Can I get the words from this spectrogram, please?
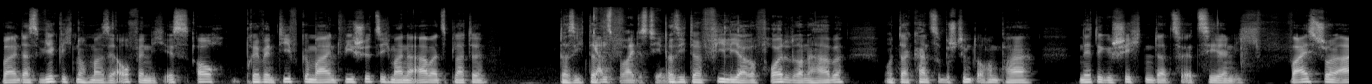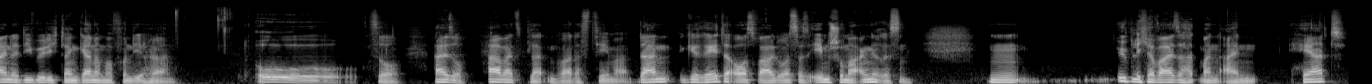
weil das wirklich nochmal sehr aufwendig ist. Auch präventiv gemeint, wie schütze ich meine Arbeitsplatte dass ich da, Ganz breites Thema. dass ich da viele Jahre Freude dran habe. Und da kannst du bestimmt auch ein paar nette Geschichten dazu erzählen. Ich weiß schon eine, die würde ich dann gerne mal von dir hören. Oh. So, also Arbeitsplatten war das Thema. Dann Geräteauswahl, du hast das eben schon mal angerissen. Hm, üblicherweise hat man einen Herd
